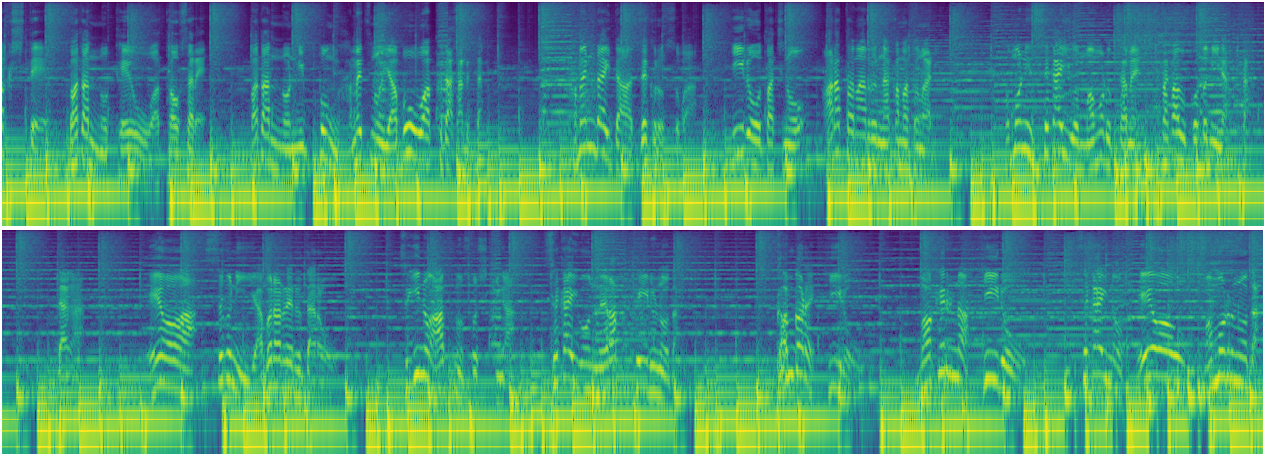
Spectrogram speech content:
かくしてバダンの帝王は倒されバダンの日本破滅の野望は下された。仮面ライダーゼクロスはヒーローたちの新たなる仲間となり共に世界を守るため戦うことになった。だが平和はすぐに破られるだろう。次の悪の組織が世界を狙っているのだ。頑張れヒーロー。負けるなヒーロー。世界の平和を守るのだ。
